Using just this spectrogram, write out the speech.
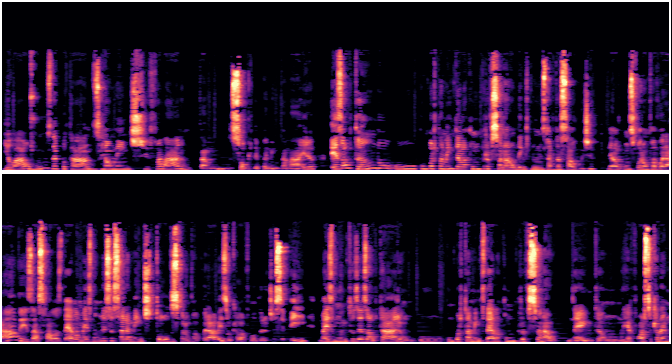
e lá alguns deputados realmente falaram da, sobre o depoimento da Mayra, exaltando o comportamento dela como profissional dentro do Ministério da Saúde. Né, alguns foram favoráveis às falas dela, mas não necessariamente todos foram favoráveis ao que ela falou durante a CPI, mas muitos exaltaram o comportamento dela como profissional. Né? Então, reforço que ela é,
